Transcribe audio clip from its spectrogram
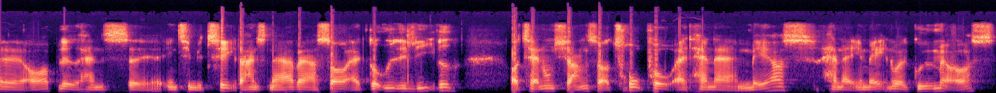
øh, og oplevet hans øh, intimitet og hans nærvær, så at gå ud i livet, og tage nogle chancer og tro på, at han er med os, han er Emmanuel, Gud med os,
